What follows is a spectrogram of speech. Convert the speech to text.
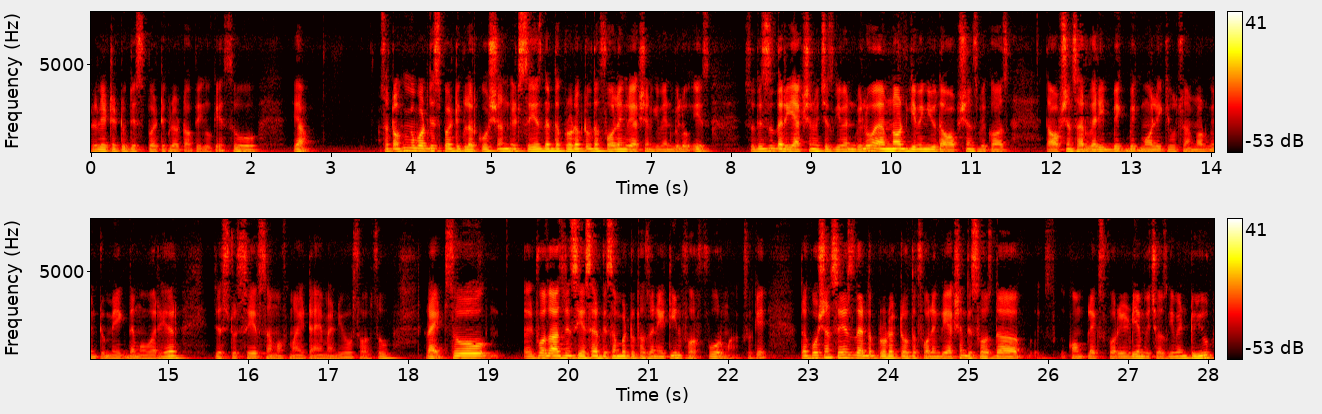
related to this particular topic okay? So yeah. So talking about this particular question it says that the product of the following reaction given below is. So this is the reaction which is given below. I am not giving you the options because the options are very big big molecules so I'm not going to make them over here just to save some of my time and yours also. Right so it was asked in CSIR December 2018 for 4 marks okay? The question says that the product of the following reaction this was the complex for iridium which was given to you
